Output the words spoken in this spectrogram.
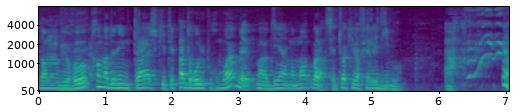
dans mon bureau. Après, on m'a donné une tâche qui n'était pas drôle pour moi, mais on m'a dit à un moment, voilà, c'est toi qui vas faire les dix mots. Ah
